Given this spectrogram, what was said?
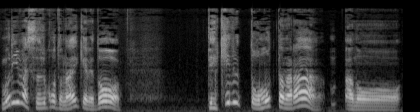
無理はすることないけれど、できると思ったなら、あの、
